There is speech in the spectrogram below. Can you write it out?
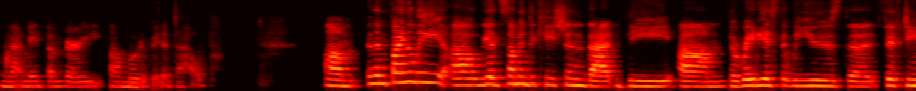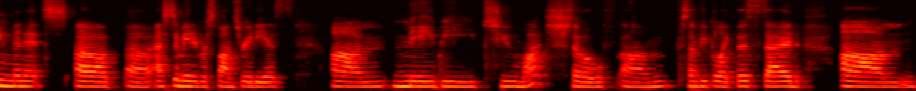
and that made them very uh, motivated to help. Um, and then finally, uh, we had some indication that the, um, the radius that we use, the 15 minutes uh, uh, estimated response radius, um, may be too much. So um, some people like this said, um,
